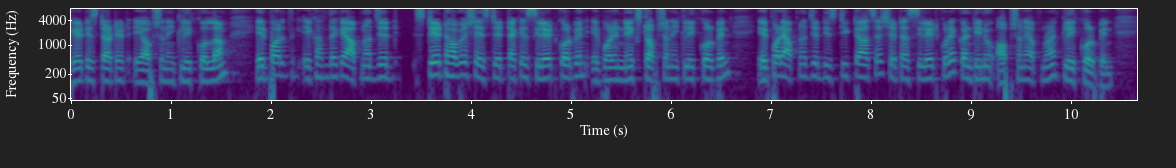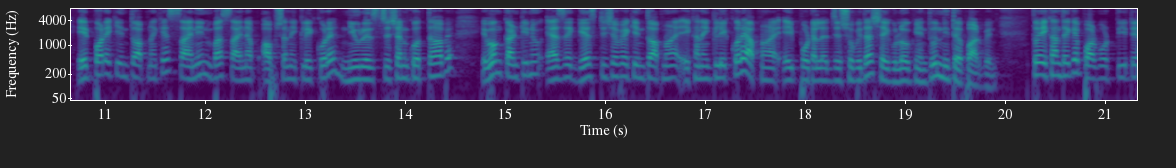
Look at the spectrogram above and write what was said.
গেট স্টার্টেড এই অপশানে ক্লিক করলাম। এরপরে এখান থেকে আপনার যে স্টেট হবে, সেই স্টেটটাকে সিলেক্ট করবেন। এরপরে নেক্সট অপশানে ক্লিক করবেন। এরপরে আপনার যে ডিস্ট্রিক্টটা আছে, সেটা সিলেক্ট করে কন্টিনিউ অপশানে আপনারা ক্লিক করবেন। এরপরে কিন্তু আপনাকে সাইন ইন বা সাইন আপ অপশানে ক্লিক করে নিউ রেজিস্ট্রেশন করতে হবে এবং কন্টিনিউ অ্যাজ এ গেস্ট হিসেবে কিন্তু আপনারা এখানে ক্লিক করে আপনারা এই পোর্টালের যে সুবিধা সেগুলোও কিন্তু নিতে পারবেন। তো এখান থেকে পরবর্তীতে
